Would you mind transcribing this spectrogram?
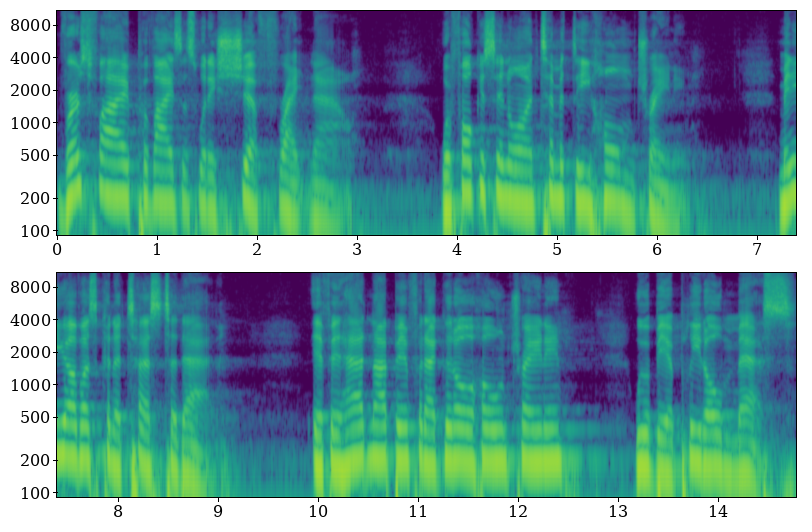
Verse 5 provides us with a shift right now. We're focusing on Timothy home training. Many of us can attest to that. If it had not been for that good old home training, we would be a complete old mess.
